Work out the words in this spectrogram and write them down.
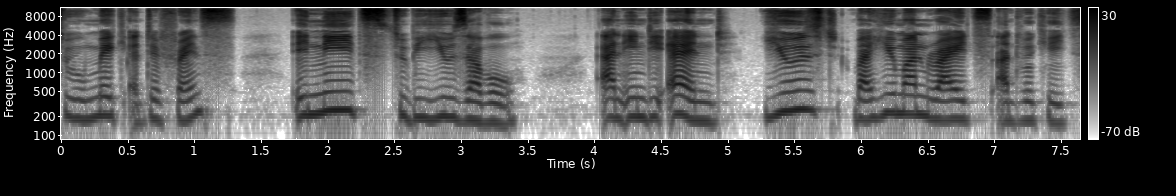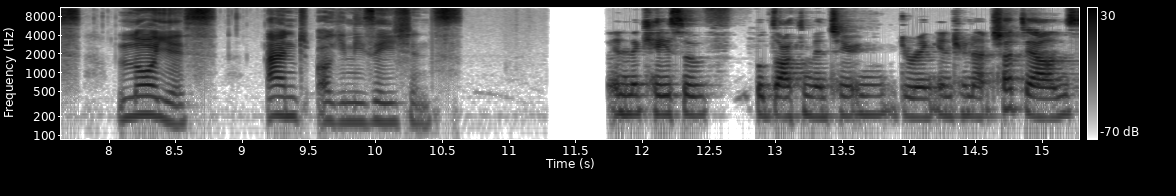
to make a difference, it needs to be usable. And in the end, used by human rights advocates, lawyers, and organizations. In the case of documenting during internet shutdowns,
